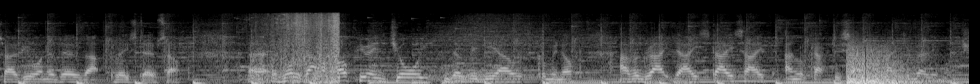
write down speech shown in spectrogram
So if you want to do that, please do so. Uh, as well as that, I hope you enjoy the videos coming up. Have a great day, stay safe and look after yourself. Thank you very much.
